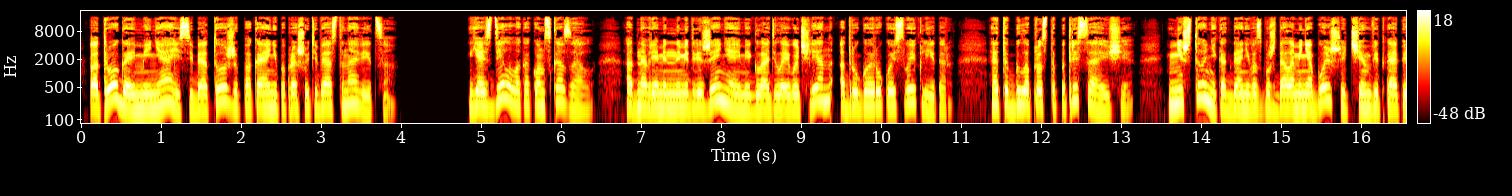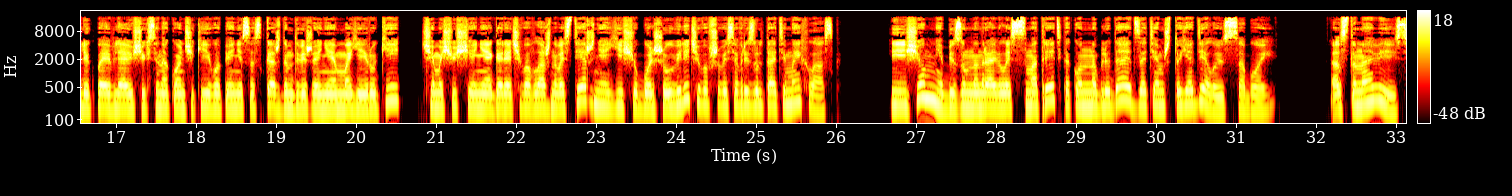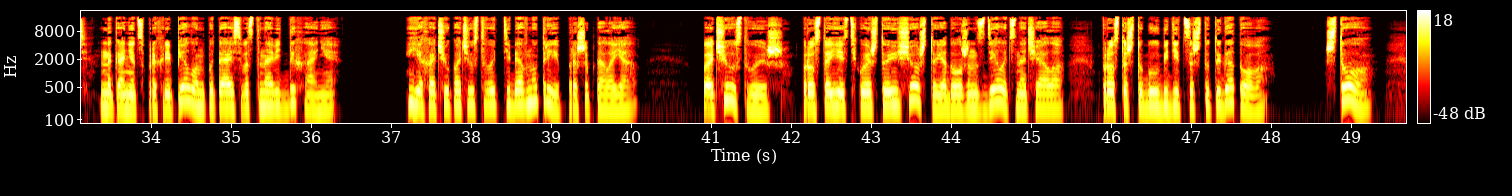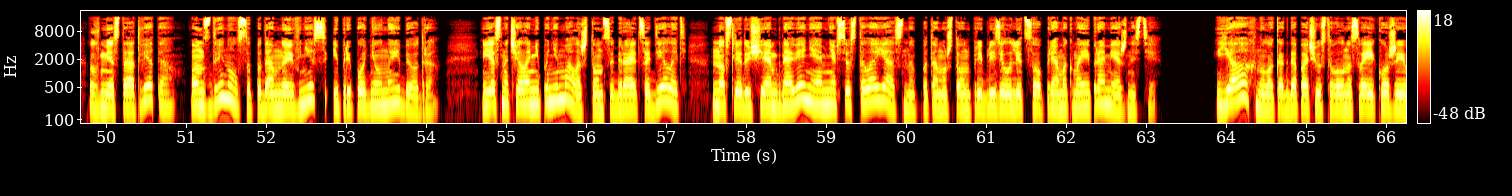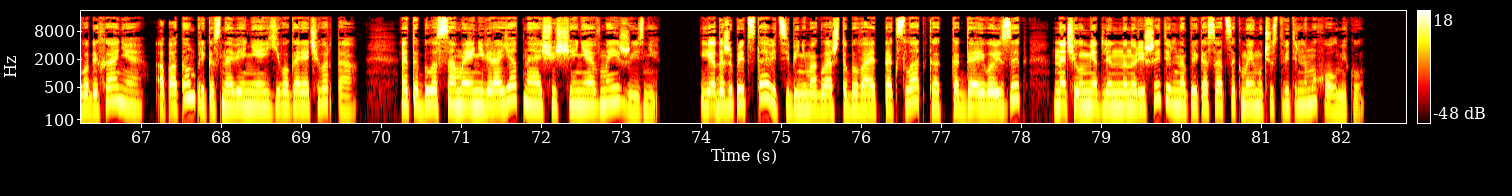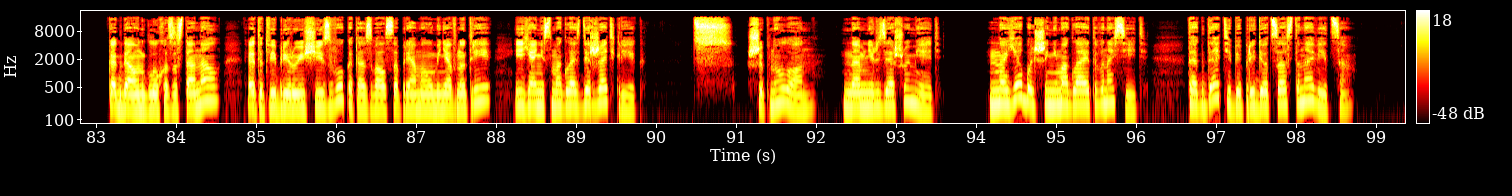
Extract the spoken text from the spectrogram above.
«Потрогай меня и себя тоже, пока я не попрошу тебя остановиться». Я сделала, как он сказал. Одновременными движениями гладила его член, а другой рукой свой клитор. Это было просто потрясающе. Ничто никогда не возбуждало меня больше, чем вид капелек, появляющихся на кончике его пениса с каждым движением моей руки, чем ощущение горячего влажного стержня, еще больше увеличивавшегося в результате моих ласк. И еще мне безумно нравилось смотреть, как он наблюдает за тем, что я делаю с собой. «Остановись», — наконец прохрипел он, пытаясь восстановить дыхание. «Я хочу почувствовать тебя внутри», — прошептала я. «Почувствуешь. Просто есть кое-что еще, что я должен сделать сначала, просто чтобы убедиться, что ты готова». «Что?» Вместо ответа он сдвинулся подо мной вниз и приподнял мои бедра. Я сначала не понимала, что он собирается делать, но в следующее мгновение мне все стало ясно, потому что он приблизил лицо прямо к моей промежности. Я ахнула, когда почувствовала на своей коже его дыхание, а потом прикосновение его горячего рта. Это было самое невероятное ощущение в моей жизни. Я даже представить себе не могла, что бывает так сладко, когда его язык начал медленно, но решительно прикасаться к моему чувствительному холмику. Когда он глухо застонал, этот вибрирующий звук отозвался прямо у меня внутри, и я не смогла сдержать крик. «Тссс», — шепнул он, — «нам нельзя шуметь». Но я больше не могла этого носить. Тогда тебе придется остановиться.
